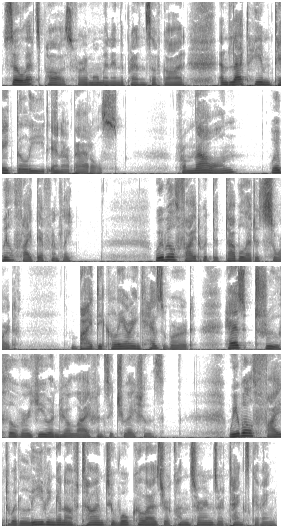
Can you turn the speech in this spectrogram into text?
So let's pause for a moment in the presence of God and let Him take the lead in our battles. From now on, we will fight differently. We will fight with the double edged sword by declaring His word, His truth over you and your life and situations. We will fight with leaving enough time to vocalize your concerns or thanksgiving.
